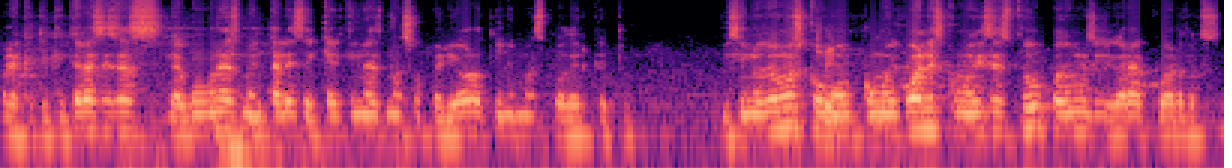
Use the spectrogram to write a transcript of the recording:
para que te quitaras esas lagunas mentales de que alguien es más superior o tiene más poder que tú. Y si nos vemos como, como iguales, como dices tú, podemos llegar a acuerdos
